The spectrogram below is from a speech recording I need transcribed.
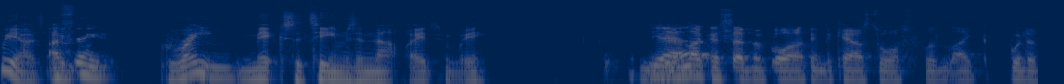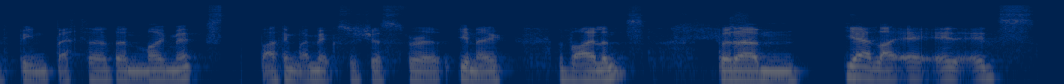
We had I a think great Mm. mix of teams in that way, didn't we? Yeah, like I said before, I think the Chaos Dwarfs would like would have been better than my mix. But I think my mix was just for you know violence. But um, yeah, like it, it, it's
